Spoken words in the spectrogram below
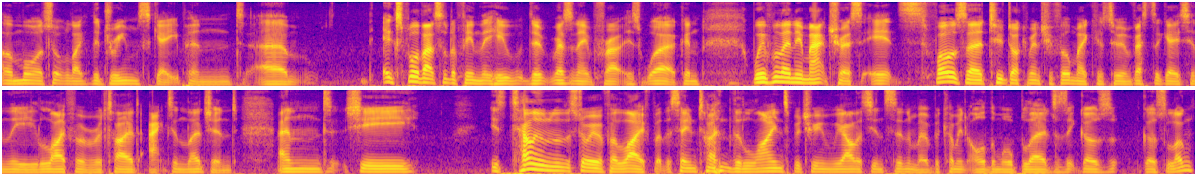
are more sort of like the dreamscape and um, explore that sort of theme that he that resonate throughout his work. And with Millennium Actress, it follows uh, two documentary filmmakers to investigate in the life of a retired acting legend, and she is telling them the story of her life, but at the same time, the lines between reality and cinema are becoming all the more blurred as it goes goes along.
